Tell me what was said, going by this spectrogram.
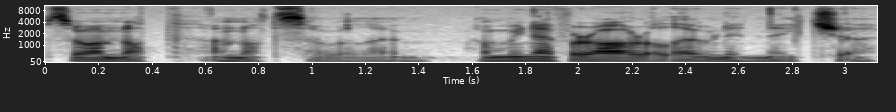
So I'm not I'm not so alone. And we never are alone in nature.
